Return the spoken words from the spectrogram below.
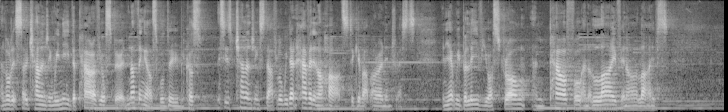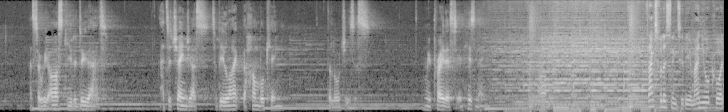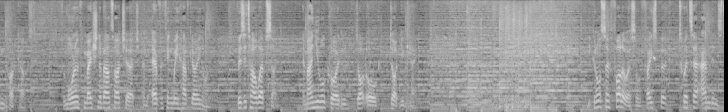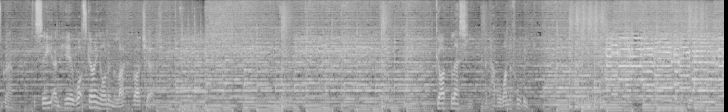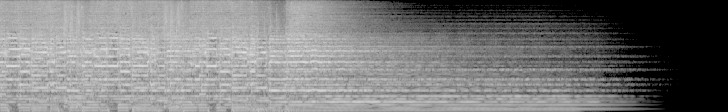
And Lord, it's so challenging. We need the power of your Spirit. Nothing else will do because this is challenging stuff. Lord, we don't have it in our hearts to give up our own interests. And yet we believe you are strong and powerful and alive in our lives. And so we ask you to do that and to change us to be like the humble King, the Lord Jesus. And we pray this in his name. Thanks for listening to the Emmanuel Croydon podcast. For more information about our church and everything we have going on, visit our website, emmanuelcroydon.org.uk. You can also follow us on Facebook, Twitter, and Instagram to see and hear what's going on in the life of our church. God bless you and have a wonderful week.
